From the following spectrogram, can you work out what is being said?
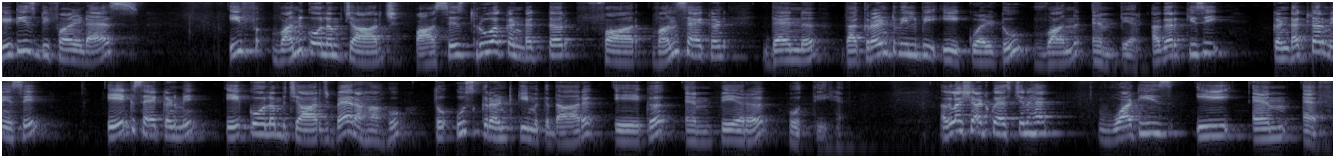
it is defined as if one column charge passes through a conductor for 1 second, then the current will be equal to 1 ampere. अगर किसी कंडक्टर में से एक सेकंड में एक कोलम चार्ज बह रहा हो तो उस करंट की मकदार एक एम्पेयर होती है। अगला शॉर्ट क्वेश्चन है what is E M F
